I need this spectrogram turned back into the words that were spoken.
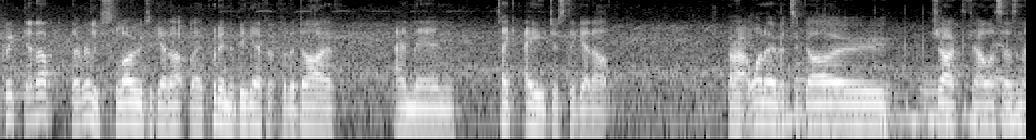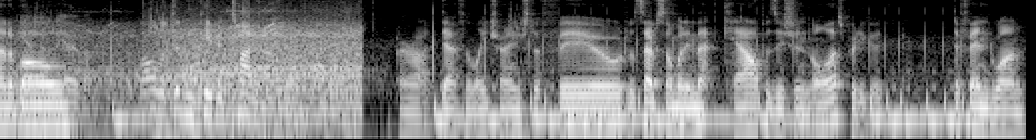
Quick get up. They're really slow to get up. They put in the big effort for the dive and then take ages to get up. Alright, one over to go. Jacques Kallis hasn't had a bowl. didn't keep it tight enough. Alright, definitely change the field. Let's have someone in that cow position. Oh, that's pretty good. Defend one.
